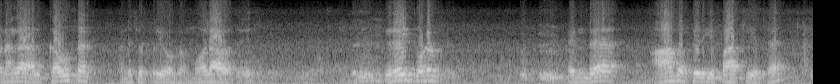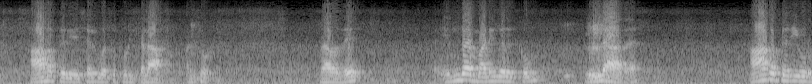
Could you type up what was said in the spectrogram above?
இப்போ நாங்கள் அது கௌசர் என்ற சொற்பிரயோகம் முதலாவது. இறை தொடர்பு என்ற ஆகப்பெரிய பாக்கியத்தை ஆகப்பெரிய செல்வத்தை குறிக்கலாம் அப்படின்னு அதாவது எந்த மனிதருக்கும் இல்லாத ஆகப்பெரிய ஒரு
